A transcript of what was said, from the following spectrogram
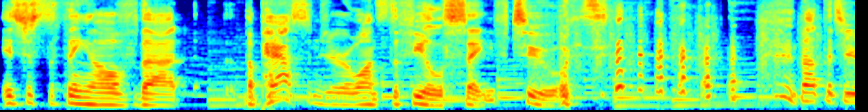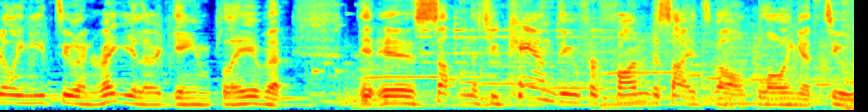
it's just a thing of that the passenger wants to feel safe too. Not that you really need to in regular gameplay, but it is something that you can do for fun besides, well, blowing it to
